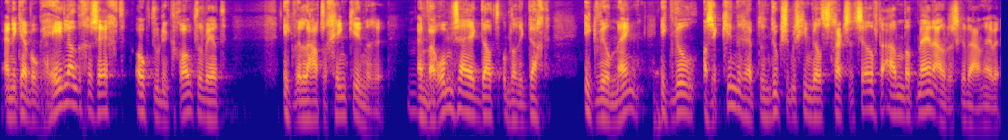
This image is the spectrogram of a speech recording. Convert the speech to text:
En ik heb ook heel lang gezegd, ook toen ik groter werd... ik wil later geen kinderen. En waarom zei ik dat? Omdat ik dacht, ik wil mijn, ik wil, als ik kinderen heb, dan doe ik ze misschien wel straks hetzelfde aan wat mijn ouders gedaan hebben.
